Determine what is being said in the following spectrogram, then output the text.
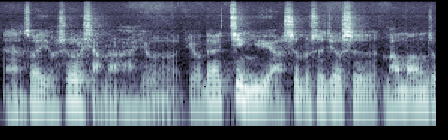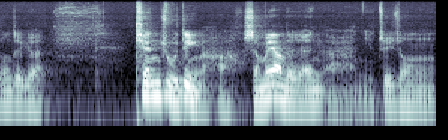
嗯，所以有时候想呢，有有的境遇啊，是不是就是茫茫中这个天注定了哈？什么样的人啊，你最终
